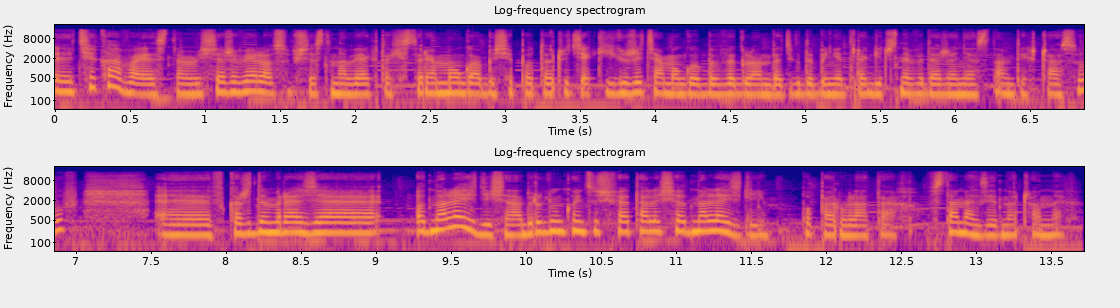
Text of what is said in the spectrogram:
E, ciekawa jestem. Myślę, że wiele osób się zastanawia, jak ta historia mogłaby się potoczyć, jak ich życia mogłyby wyglądać, gdyby nie tragiczne wydarzenia z tamtych czasów. W każdym razie odnaleźli się na drugim końcu świata, ale się odnaleźli po paru latach w Stanach Zjednoczonych.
